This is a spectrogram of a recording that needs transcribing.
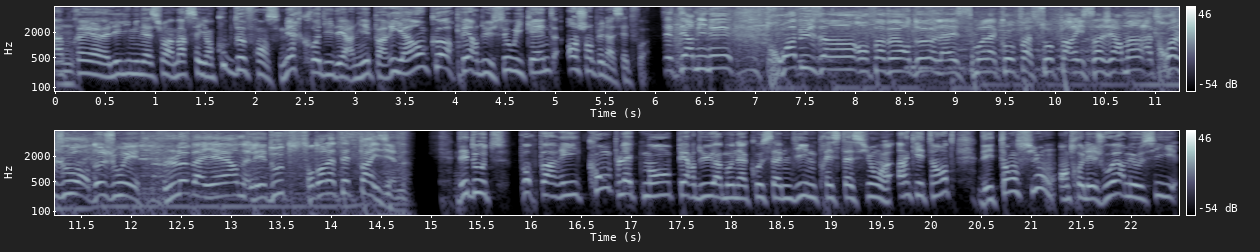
après euh, l'élimination à Marseille en Coupe de France mercredi dernier. Paris a encore perdu ce week-end en championnat cette fois. C'est terminé. 3 buts à 1 en faveur de l'AS Monaco face au Paris Saint-Germain. À trois jours de jouer le Bayern, les doutes sont dans la tête parisienne. Des doutes pour Paris, complètement perdu à Monaco samedi, une prestation inquiétante, des tensions entre les joueurs, mais aussi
